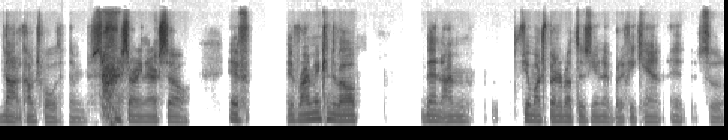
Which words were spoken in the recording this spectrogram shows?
not comfortable with him starting there. So if if Raimann can develop, then I'm feel much better about this unit. But if he can't, it, so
